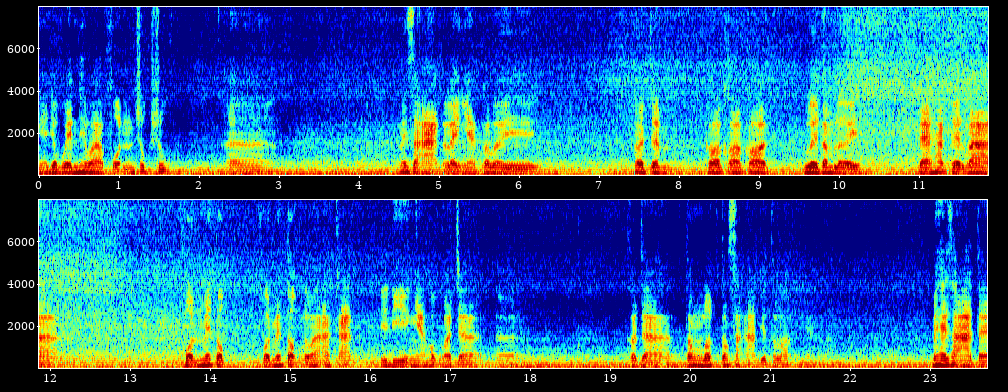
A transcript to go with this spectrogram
เนี่ยยกเว้นที่ว่าฝนชุกชุกอ่อ ไม่สะอาดอะไรเงี้ยก็เลย ก็จะก็ก็ก็เลยตำเลย แต่ถ้าเกิดว่า ฝนไม่ตก ฝนไม่ตกหรือว่าอากาศดีๆอย่างเงี้ย ผมก็จะ เออก็จะต้องรถต้องสะอาดอยู่ตลอดอย่างเงี้ยไม่ใช่สะอาดแต่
